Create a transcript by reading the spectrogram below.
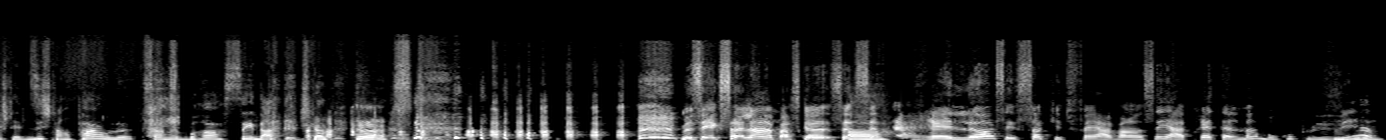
je te dis, je t'en parle, là, ça me brassé dans... Je suis comme... Mais c'est excellent parce que cet ah. arrêt-là, c'est ça qui te fait avancer après tellement beaucoup plus mm-hmm. vite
